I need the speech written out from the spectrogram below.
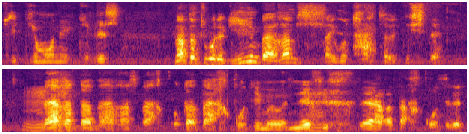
гэдэг юм уу нэг тэгэл надад зүгээр яг ийм байгаа нь айгу таатай байдаг штэ. Байгаадаа байгаал байхгүй да байхгүй тийм ээ. Нэг их яагаад байхгүй тэгээд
